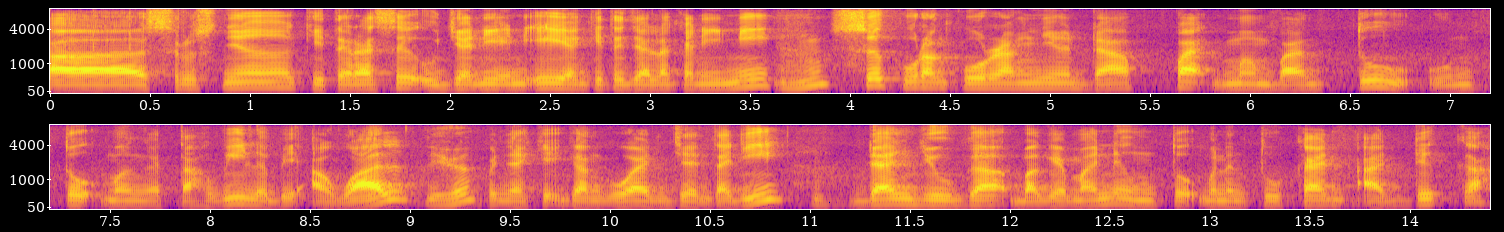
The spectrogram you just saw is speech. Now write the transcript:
uh, seterusnya kita rasa ujian DNA yang kita jalankan ini mm-hmm. sekurang-kurangnya dapat membantu untuk mengetahui lebih awal yeah. penyakit gangguan jen tadi mm-hmm. dan juga bagaimana untuk menentukan adakah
